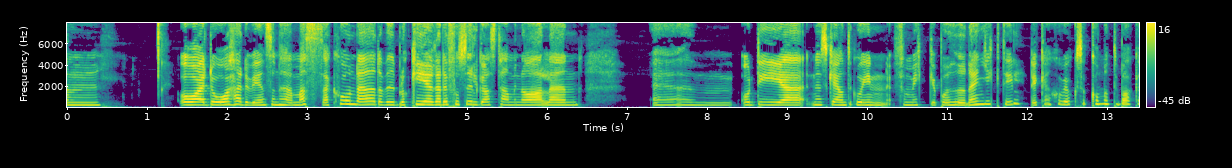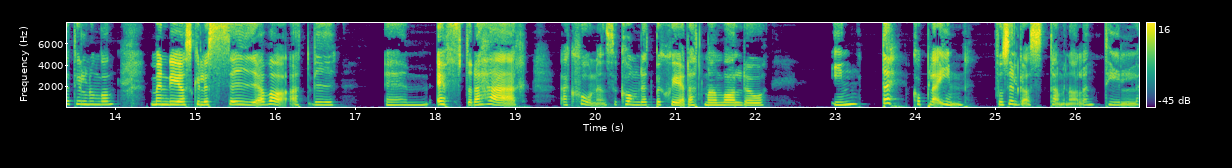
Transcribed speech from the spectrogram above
Um, och då hade vi en sån här massaktion där, där vi blockerade fossilgasterminalen. Um, och det, nu ska jag inte gå in för mycket på hur den gick till, det kanske vi också kommer tillbaka till någon gång. Men det jag skulle säga var att vi um, efter det här aktionen så kom det ett besked att man valde att inte koppla in fossilgasterminalen till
